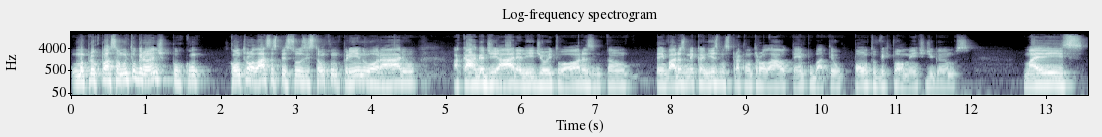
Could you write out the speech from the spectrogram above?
uma preocupação muito grande por controlar se as pessoas estão cumprindo o horário, a carga diária ali de 8 horas, então tem vários mecanismos para controlar o tempo, bater o ponto virtualmente, digamos. Mas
